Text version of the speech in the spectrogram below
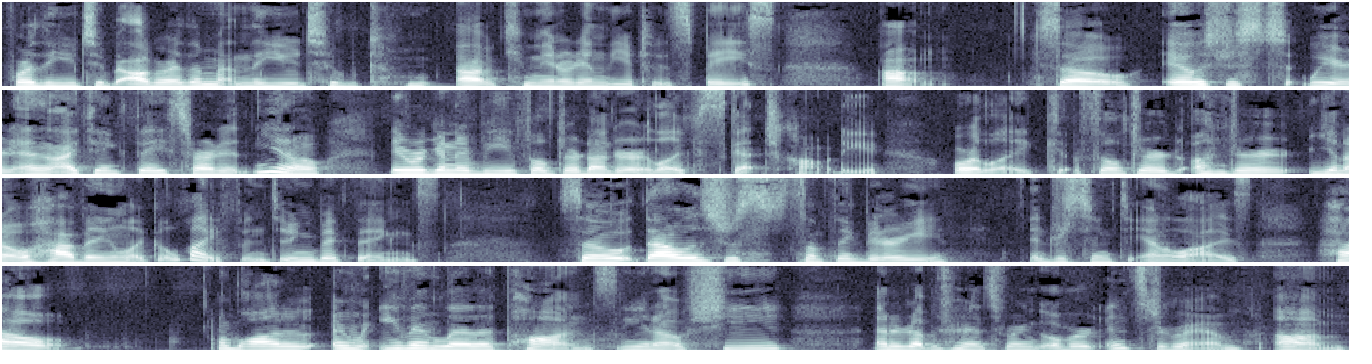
for the YouTube algorithm and the YouTube com- uh, community and the YouTube space. Um, so it was just weird. And I think they started, you know, they were going to be filtered under like sketch comedy or like filtered under, you know, having like a life and doing big things. So that was just something very interesting to analyze how a lot of and even Lele Pons, you know, she ended up transferring over to Instagram. Um,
